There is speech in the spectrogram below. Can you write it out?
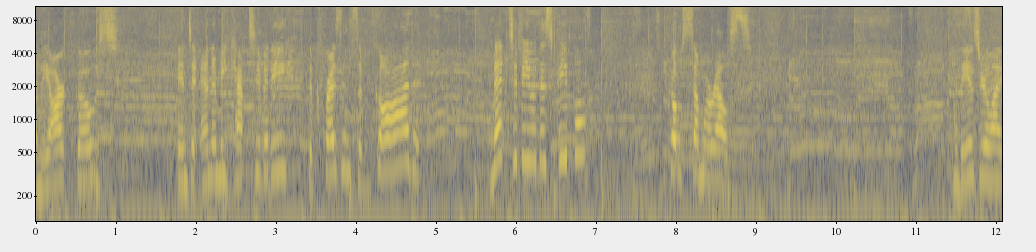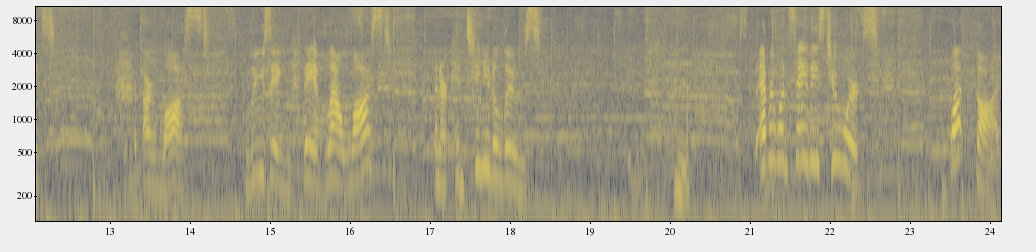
and the ark goes into enemy captivity, the presence of God, meant to be with his people, goes somewhere else. And the Israelites are lost, losing. They have now lost and are continue to lose. Everyone say these two words but God.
